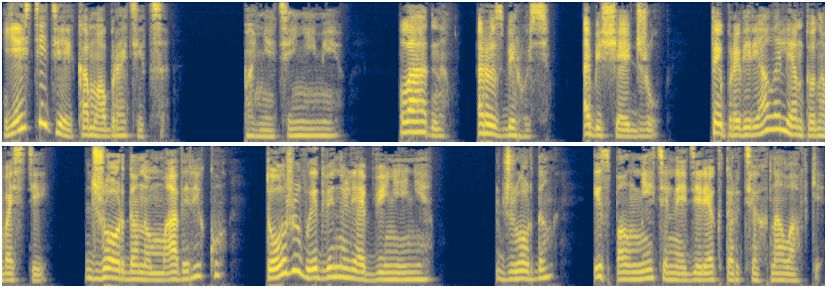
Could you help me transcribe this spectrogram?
Есть идеи, кому обратиться? Понятия не имею. Ладно, разберусь, обещает Джул. Ты проверяла ленту новостей? Джордану Маверику тоже выдвинули обвинение. Джордан — исполнительный директор технолавки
